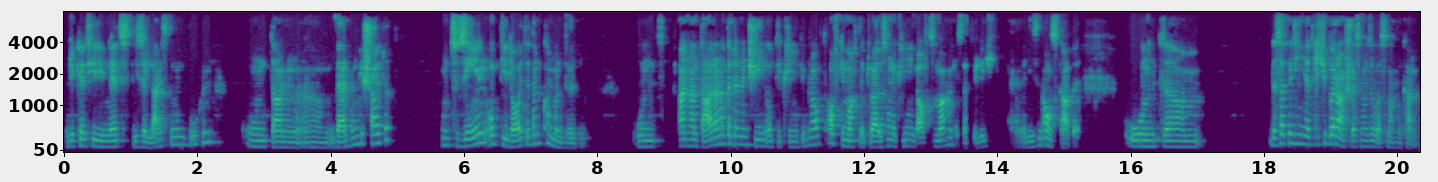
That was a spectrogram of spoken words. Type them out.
und ihr könnt hier im Netz diese Leistungen buchen und dann ähm, Werbung geschaltet, um zu sehen, ob die Leute dann kommen würden. Und anhand daran hat er dann entschieden, ob die Klinik überhaupt aufgemacht wird, weil so eine Klinik aufzumachen ist natürlich eine Riesenausgabe. Und ähm, das hat mich natürlich überrascht, dass man sowas machen kann.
